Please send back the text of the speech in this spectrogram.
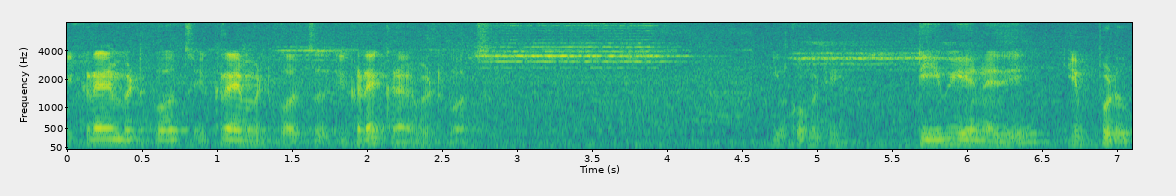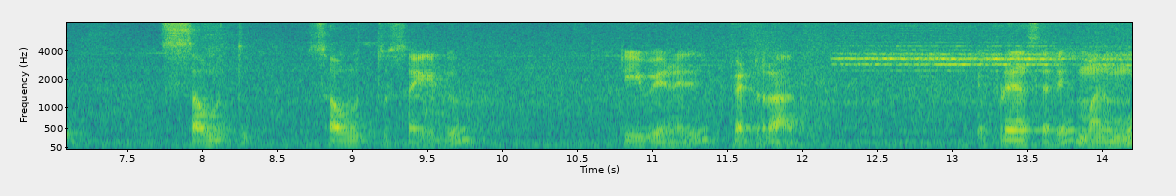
ఇక్కడైనా పెట్టుకోవచ్చు. ఇక్కడైనా పెట్టుకోవచ్చు. ఇక్కడ ఇక్కడైనా పెట్టుకోవచ్చు. ఇంకొకటి. టీవీ అనేది ఎప్పుడు సౌత్ సౌత్ సైడు టీవీ అనేది పెట్టరాదు. ఎప్పుడైనా సరే మనము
